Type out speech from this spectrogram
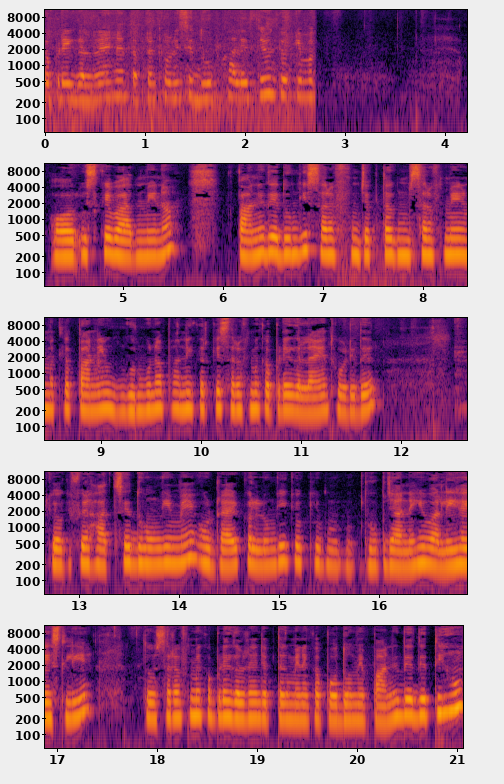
कपड़े गल रहे हैं तब तक थोड़ी सी धूप खा लेती हूँ क्योंकि मैं और उसके बाद में ना पानी दे दूँगी सर्फ। जब तक सर्फ में मतलब पानी गुनगुना पानी करके सर्फ में कपड़े गलाएँ थोड़ी देर क्योंकि फिर हाथ से धोऊँगी मैं और ड्राई कर लूँगी क्योंकि धूप जाने ही वाली है इसलिए। तो सरफ में कपड़े गल रहे हैं, जब तक मैंने कहा पौधों में पानी दे देती हूँ।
